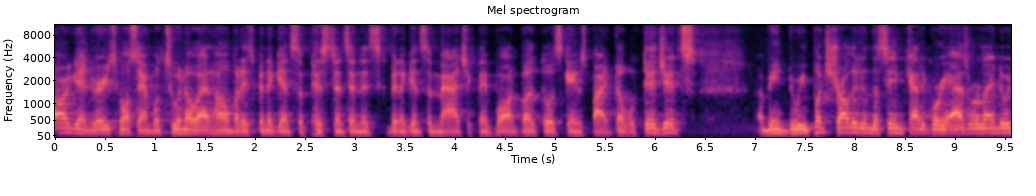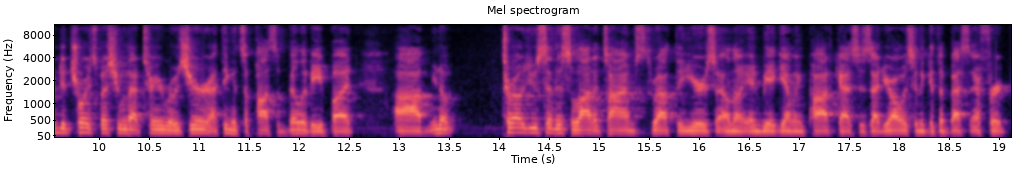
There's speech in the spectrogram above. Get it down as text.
are again very small sample, two and zero oh at home, but it's been against the Pistons and it's been against the Magic. They've won both those games by double digits. I mean, do we put Charlotte in the same category as Orlando and Detroit, especially without Terry Rozier? I think it's a possibility, but um, you know, Terrell, you said this a lot of times throughout the years on the NBA Gambling Podcast, is that you're always going to get the best effort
